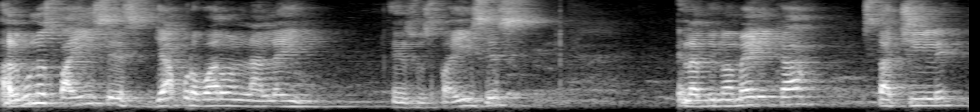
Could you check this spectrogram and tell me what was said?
Algunos países ya aprobaron la ley en sus países. En Latinoamérica está Chile,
